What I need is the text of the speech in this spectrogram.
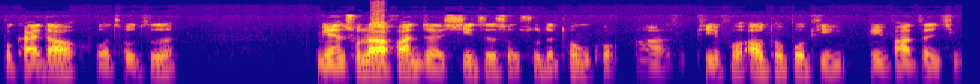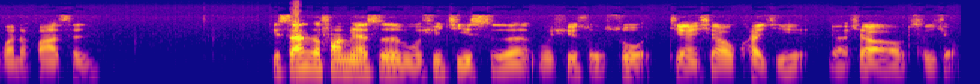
不开刀或抽脂，免除了患者吸脂手术的痛苦啊，皮肤凹凸不平并发症情况的发生。第三个方面是无需及时，无需手术，见效快捷，疗效持久。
